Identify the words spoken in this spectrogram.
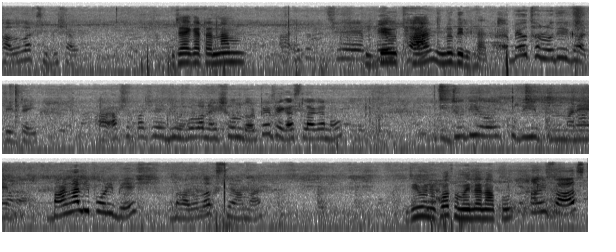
ভালো লাগছে বিশাল। জায়গাটার নাম? এটা হচ্ছে নদীর ঘাট। নদীর ঘাট এটাই। আর আশেপাশে ভিউগুলো অনেক সুন্দর পেঁপে গাছ লাগানো। যদিও খুবই মানে বাঙালি পরিবেশ ভালো লাগছে আমার। জীবনে প্রথম এলেন আপু। আমি ফার্স্ট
